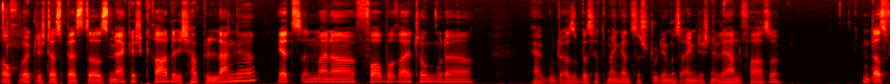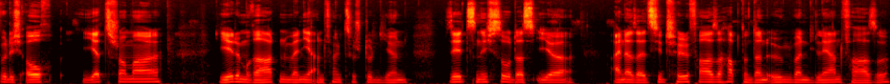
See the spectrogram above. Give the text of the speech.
auch wirklich das Beste. Das merke ich gerade. Ich habe lange jetzt in meiner Vorbereitung oder, ja gut, also bis jetzt mein ganzes Studium ist eigentlich eine Lernphase. Und das würde ich auch jetzt schon mal jedem raten, wenn ihr anfangt zu studieren. Seht es nicht so, dass ihr einerseits die Chill-Phase habt und dann irgendwann die Lernphase.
